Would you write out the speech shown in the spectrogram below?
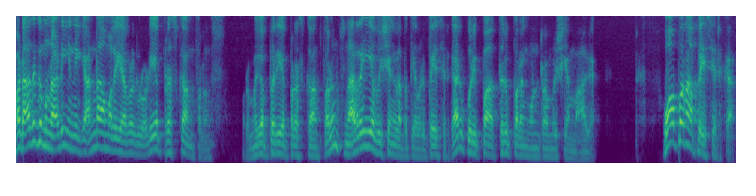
பட் அதுக்கு முன்னாடி இன்றைக்கி அண்ணாமலை அவர்களுடைய ப்ரெஸ் கான்ஃபரன்ஸ் ஒரு மிகப்பெரிய ப்ரெஸ் கான்ஃபரன்ஸ் நிறைய விஷயங்களை பற்றி அவர் பேசியிருக்கார். குறிப்பாக திருப்பரங்குன்றம் விஷயமாக. ஓப்பனாக பேசியிருக்கார்.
